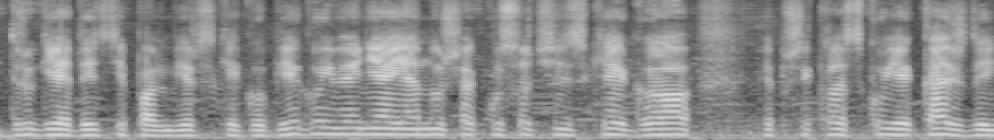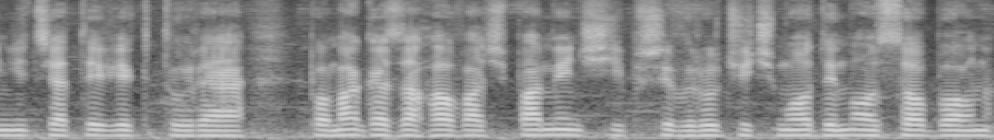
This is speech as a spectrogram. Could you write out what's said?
drugiej edycji Palmierskiego Biegu imienia Janusza Kusocińskiego. Przyklaskuję każdej inicjatywie, która pomaga zachować pamięć i przywrócić młodym osobom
